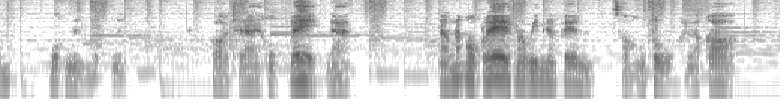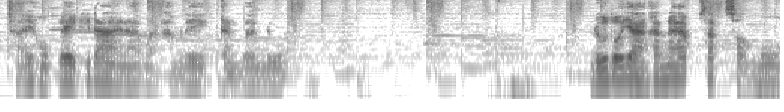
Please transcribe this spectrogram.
3บวก1บวก1ก็จะได้ 6 เลขนะครับนำทั้ง6เลขมาวินกันเป็น 2 ตัว แล้วก็ใช้ 6 เลขที่ได้นะครับมาทำเลขกันเบิ้ลด้วย ดูตัวอย่างกันนะครับ สัก 2 มั่ว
